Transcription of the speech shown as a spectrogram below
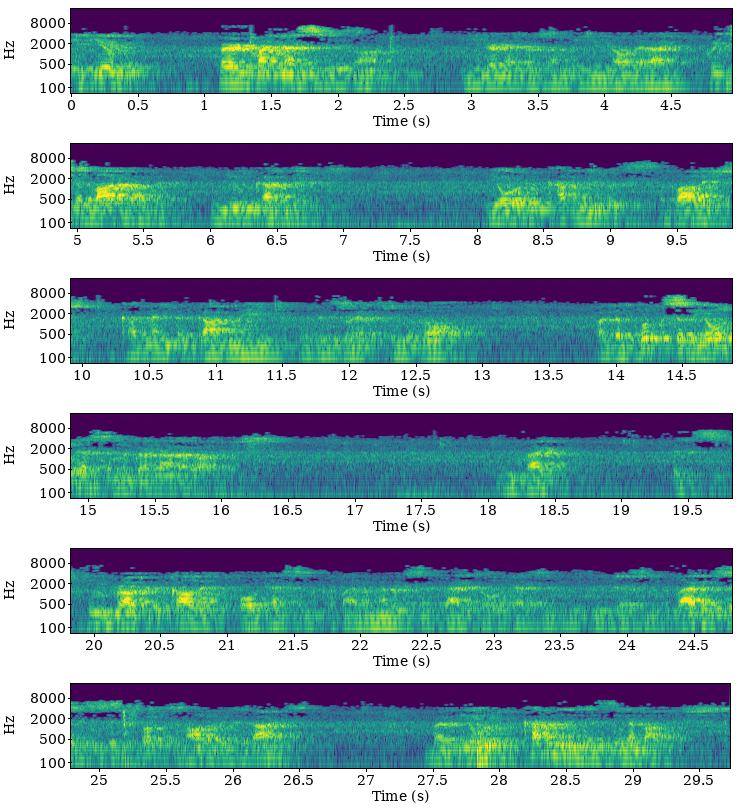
If you've heard my messages on the internet or something, you know that I preach a lot about the new covenant. The old covenant was abolished, the covenant that God made with Israel through the law. But the books of the Old Testament are not abolished. In fact, it's improper to call it Old Testament. The Bible never says that is Old Testament, is New Testament. The Bible is 66 books and all of it is ours. But the Old Covenant has been abolished.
